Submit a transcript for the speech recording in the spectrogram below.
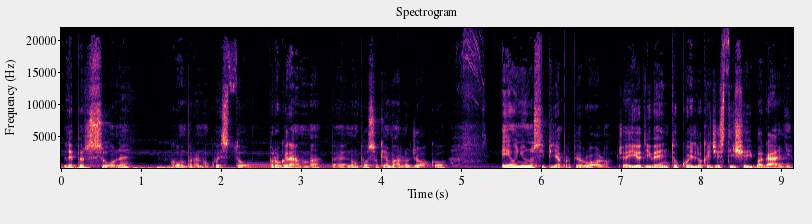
Le persone mm-hmm. comprano questo programma, perché non posso chiamarlo gioco, e ognuno si piglia il proprio ruolo, cioè io divento quello che gestisce i bagagli,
